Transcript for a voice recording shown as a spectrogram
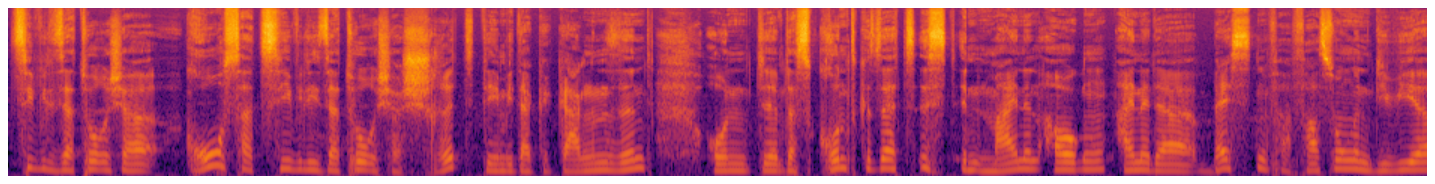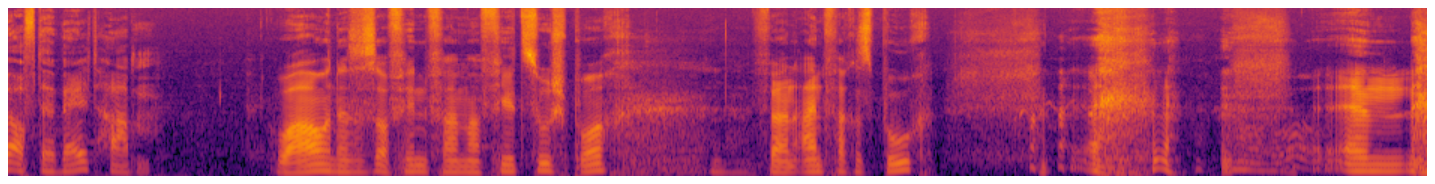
zivilisatorischer, großer zivilisatorischer Schritt, den wir da gegangen sind. Und äh, das Grundgesetz ist in meinen Augen eine der besten Verfassungen, die wir auf der Welt haben. Wow, das ist auf jeden Fall mal viel Zuspruch für ein einfaches Buch. ähm,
